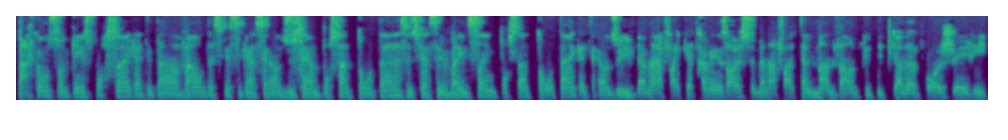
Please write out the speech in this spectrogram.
Par contre, 75% quand tu es en vente, est-ce que c'est quand c'est rendu 50% de ton temps? C'est quand c'est 25% de ton temps, quand tu es rendu évidemment à faire 80 heures semaine, à faire tellement de ventes que tu es plus capable de pouvoir gérer?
